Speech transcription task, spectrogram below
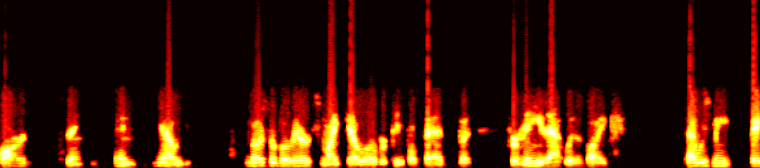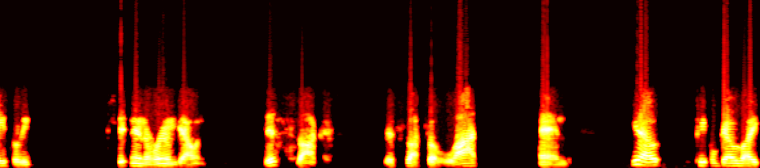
hard thing, and you know, most of the lyrics might go over people's heads, but for me, that was like that was me basically sitting in a room going, "This sucks. This sucks a lot." And you know, people go like,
